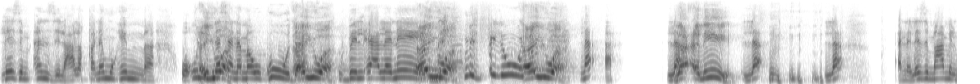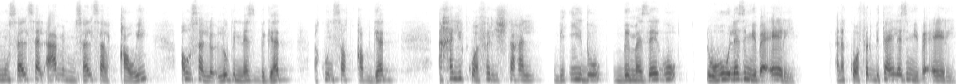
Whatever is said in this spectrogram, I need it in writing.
لازم أنزل على قناة مهمة وأقول أيوة. للناس أنا موجودة أيوه. وبالإعلانات أيوة. بالفلوس. أيوه. لا, لا. لا ليه؟ لا. لا. أنا لازم أعمل مسلسل أعمل مسلسل قوي أوصل لقلوب الناس بجد أكون صادقة بجد أخلي الكوافير يشتغل بإيده بمزاجه وهو لازم يبقى قاري. أنا الكوافير بتاعي لازم يبقى قاري.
